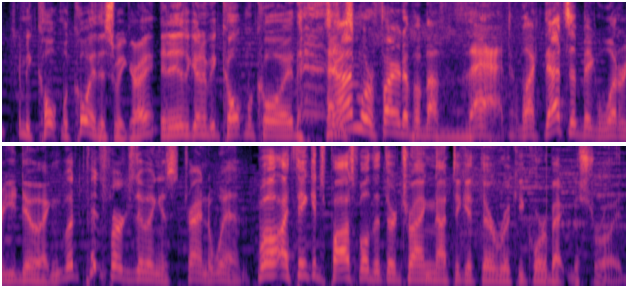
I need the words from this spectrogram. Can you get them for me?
It's going to be Colt McCoy this week, right? It is going to be Colt McCoy. See, I'm more fired up about that. Like, that's a big what are you doing? What Pittsburgh's doing is trying to win. Well, I think it's possible that they're trying not to get their rookie quarterback destroyed.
